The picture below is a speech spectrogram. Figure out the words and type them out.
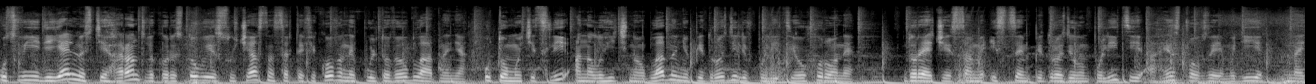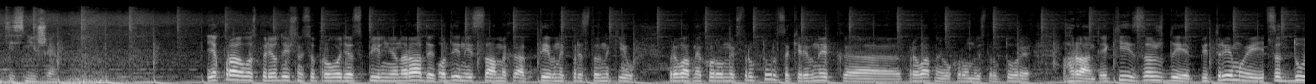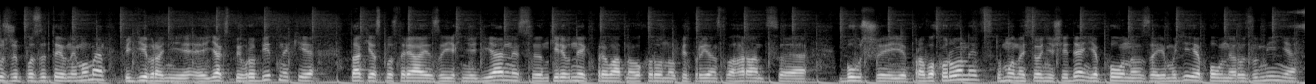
У своїй діяльності гарант використовує сучасне сертифіковане пультове обладнання, у тому числі аналогічне обладнанню підрозділів поліції охорони. До речі, саме із цим підрозділом поліції агентство взаємодіє найтісніше. Як правило, з періодичністю проводять спільні наради. Один із самих активних представників приватних охоронних структур це керівник е, приватної охоронної структури Грант, який завжди підтримує. Це дуже позитивний момент. Підібрані е, як співробітники, так я спостерігаю за їхньою діяльністю. Керівник приватного охоронного підприємства Гарант це бувший правоохоронець. Тому на сьогоднішній день є повна взаємодія, повне розуміння.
